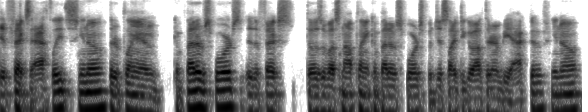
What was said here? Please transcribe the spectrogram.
it affects athletes you know they're playing competitive sports. It affects those of us not playing competitive sports but just like to go out there and be active you know.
